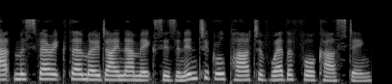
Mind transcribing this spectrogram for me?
atmospheric thermodynamics is an integral part of weather forecasting.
